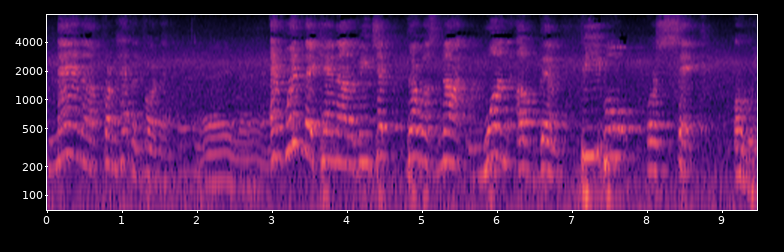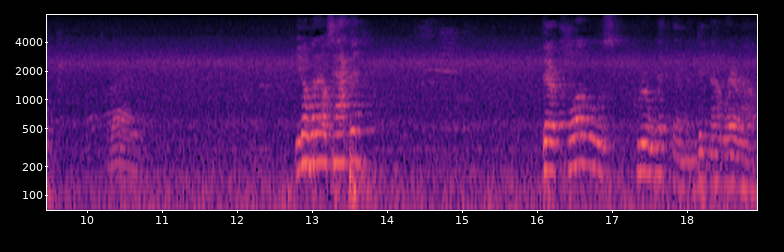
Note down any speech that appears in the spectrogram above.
manna from heaven for them. Amen. And when they came out of Egypt, there was not one of them feeble or sick or weak. Right. You know what else happened? Their clothes grew with them and did not wear out.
